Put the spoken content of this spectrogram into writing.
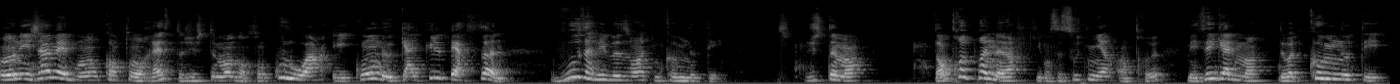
On n'est jamais bon quand on reste justement dans son couloir et qu'on ne calcule personne. Vous avez besoin d'une communauté. Justement, d'entrepreneurs qui vont se soutenir entre eux, mais également de votre communauté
